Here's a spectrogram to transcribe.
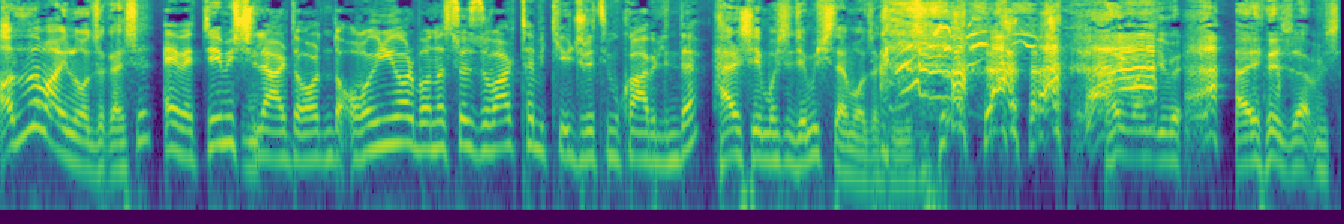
Adı da mı aynı olacak Ayşe? Evet Cem İşçiler de orada oynuyor. Bana sözü var tabii ki ücreti mukabilinde. Her şeyin başı Cem İşler mi olacak şimdi? Hayvan gibi. Aynen şey yapmış.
